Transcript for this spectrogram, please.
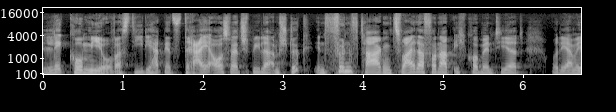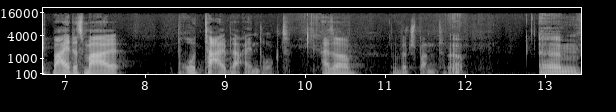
Lecco mio, was die, die hatten jetzt drei Auswärtsspiele am Stück in fünf Tagen, zwei davon habe ich kommentiert und die haben mich beides mal brutal beeindruckt. Also, das wird spannend. Ähm,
